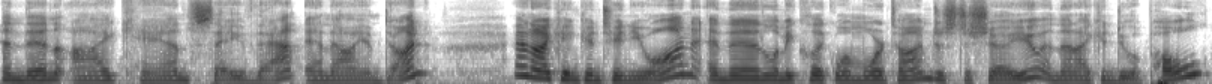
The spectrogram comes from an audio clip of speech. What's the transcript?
And then I can save that, and I am done. And I can continue on, and then let me click one more time just to show you, and then I can do a poll,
